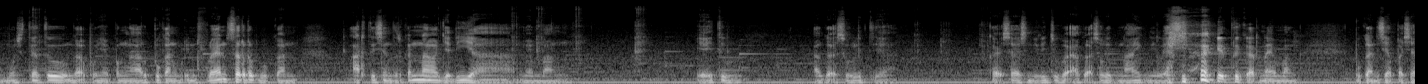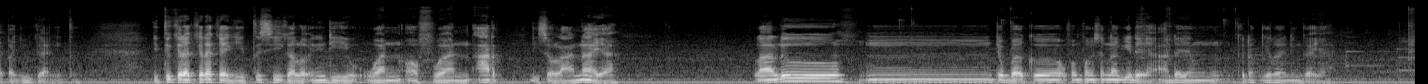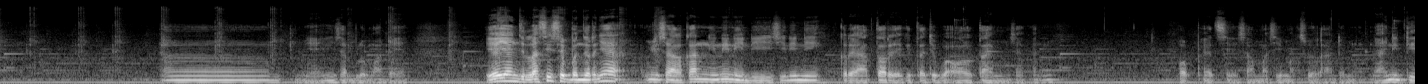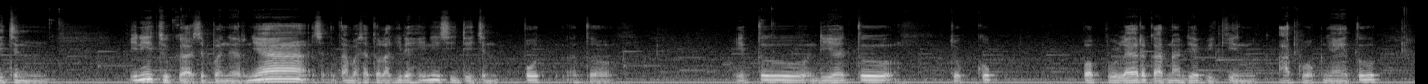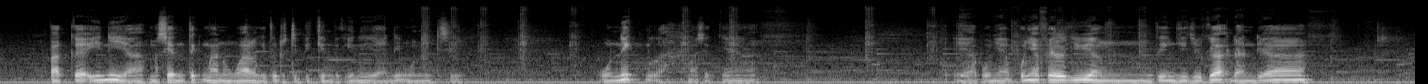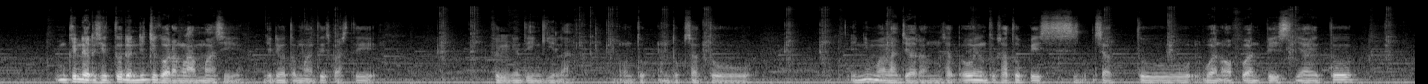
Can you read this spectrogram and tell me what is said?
maksudnya tuh nggak punya pengaruh bukan influencer bukan artis yang terkenal. Jadi ya memang ya itu agak sulit ya kayak saya sendiri juga agak sulit naik nilainya gitu karena emang bukan siapa-siapa juga gitu. Itu kira-kira kayak gitu sih kalau ini di one of one art di Solana ya. Lalu hmm, coba ke form function lagi deh. Ada yang kira-kira ini enggak ya? Hmm, ya ini belum ada ya. Ya yang jelas sih sebenarnya misalkan ini nih di sini nih kreator ya kita coba all time misalkan Pophead sih sama si Maxwell Adam. Nah ini Dejen ini juga sebenarnya tambah satu lagi deh ini si Dejen Pot atau itu dia tuh cukup populer karena dia bikin artworknya itu pakai ini ya mesin tik manual gitu terus dibikin begini ya. Ini unik sih. Unik lah maksudnya. Ya punya punya value yang tinggi juga dan dia mungkin dari situ dan dia juga orang lama sih. Jadi otomatis pasti feelnya tinggi lah. Untuk untuk satu ini malah jarang satu oh untuk satu piece satu one of one piece nya itu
